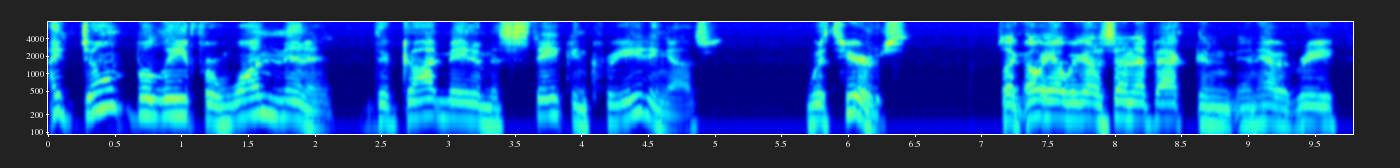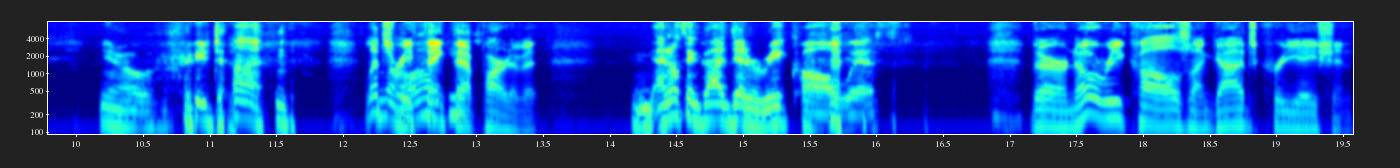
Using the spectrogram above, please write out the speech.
I don't believe for one minute that God made a mistake in creating us with tears. It's like, oh yeah, we got to send that back and, and have it re, you know, redone. Let's no, rethink that part of it. I don't think God did a recall with there are no recalls on God's creation.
